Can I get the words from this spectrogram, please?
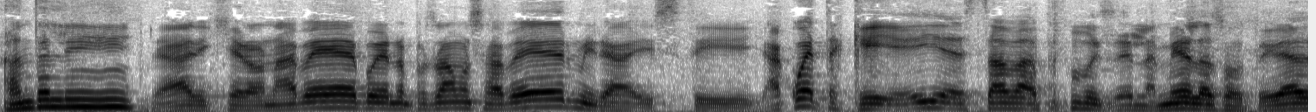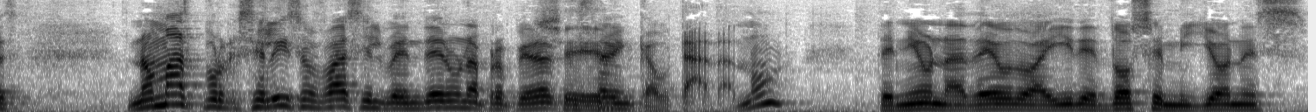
Ándale. Ya dijeron, a ver, bueno, pues vamos a ver, mira, este, acuérdate que ella estaba pues en la mira de las autoridades, no más porque se le hizo fácil vender una propiedad Sí. que estaba incautada, ¿no? Tenía un adeudo ahí de 12 millones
